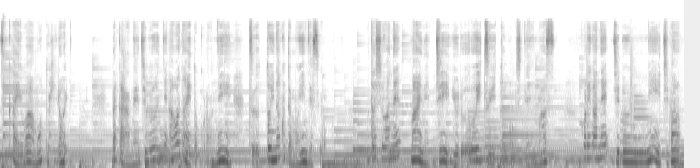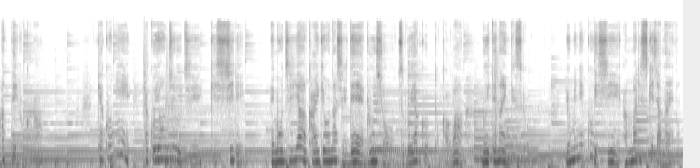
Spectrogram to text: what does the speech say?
世界はもっと広い。だからね自分に合わないところにずっといなくてもいいんですよ。私はね毎日ゆるいツイートをしています。これがね自分に一番合っているから。逆に140字ぎっしり絵文字や開業なしで文章をつぶやくとかは向いてないんですよ。読みにくいしあんまり好きじゃないので。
